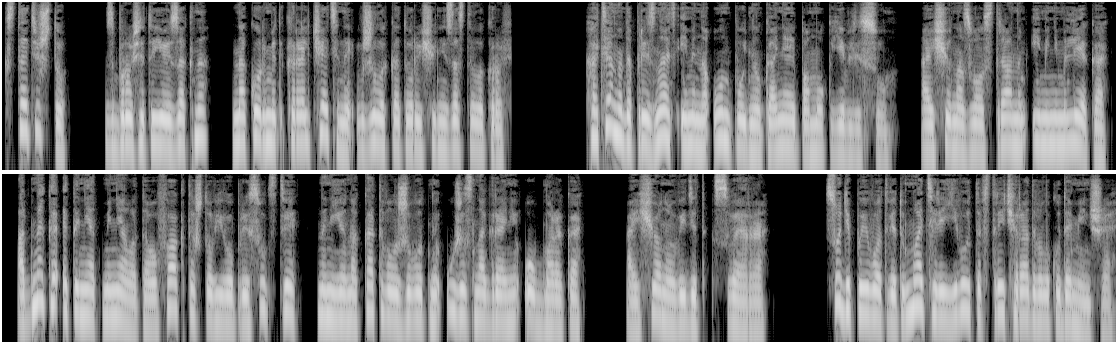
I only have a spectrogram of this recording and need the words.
Кстати, что? Сбросит ее из окна? Накормит корольчатиной, в жилах которой еще не застыла кровь? Хотя, надо признать, именно он поднял коня и помог ей в лесу. А еще назвал странным именем Лека, однако это не отменяло того факта, что в его присутствии на нее накатывал животный ужас на грани обморока. А еще она увидит Сверра. Судя по его ответу матери, его эта встреча радовала куда меньше.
